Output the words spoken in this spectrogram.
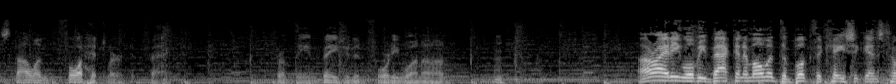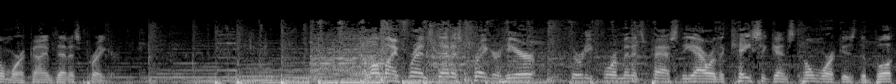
Stalin fought Hitler, in fact, from the invasion in 41 on. Hmm. All righty, we'll be back in a moment. The book, The Case Against Homework. I'm Dennis Prager. Hello, my friends. Dennis Prager here. 34 minutes past the hour. The Case Against Homework is the book.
